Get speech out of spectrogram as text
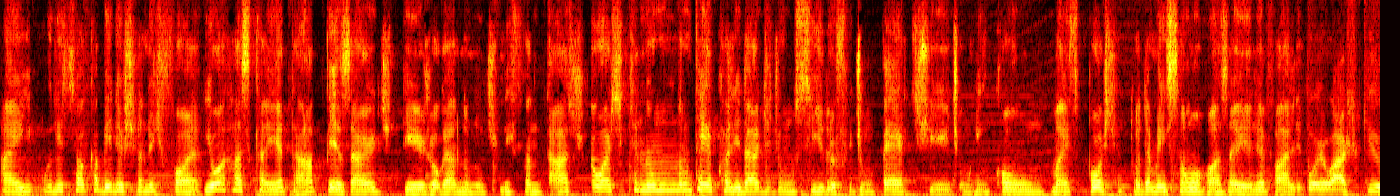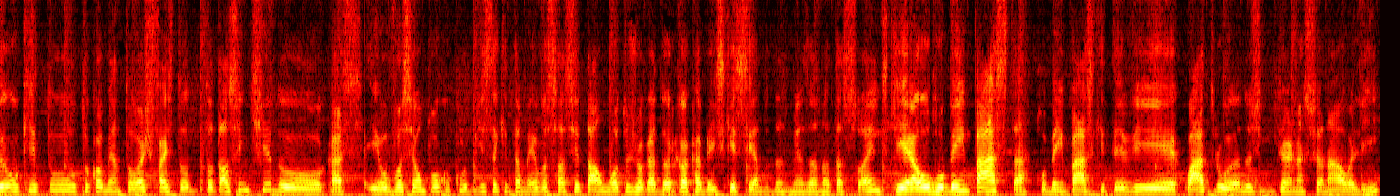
Aí por isso eu acabei deixando de fora. E o Arrascaeta, apesar de ter jogado num time fantástico, eu acho que não, não tem a qualidade de um Sidorf, de um Pet, de um Rincon. Mas, poxa, toda menção honrosa a ele é válida. Pô, eu acho que o que tu, tu comentou acho que faz todo, total sentido, Cássio. Eu vou ser um pouco clubista aqui também, eu vou só citar um outro jogador que eu acabei esquecendo das minhas anotações, que é o Rubem Pasta. Rubem Pasta que teve quatro anos de internacional ali,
